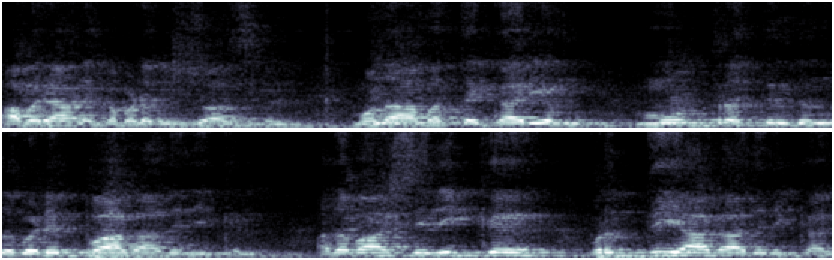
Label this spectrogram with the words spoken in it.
അവരാണ് കപട വിശ്വാസികൾ മൂന്നാമത്തെ കാര്യം മൂത്രത്തിൽ നിന്ന് വെടിപ്പാകാതിരിക്കൽ. അഥവാ ശരിക്ക് വൃത്തിയാകാതിരിക്കൽ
